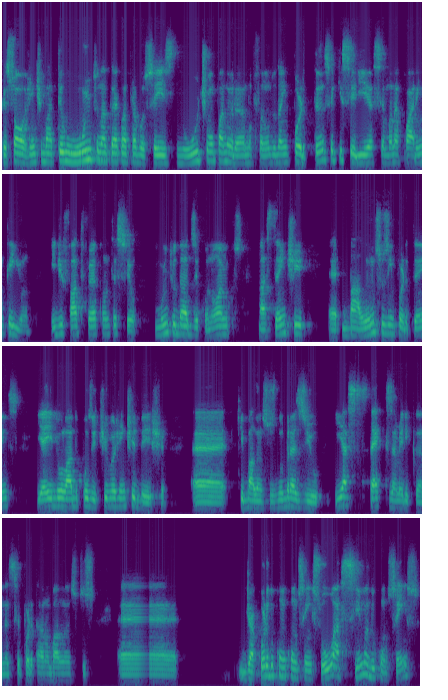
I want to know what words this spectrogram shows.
Pessoal, a gente bateu muito na tecla para vocês no último panorama, falando da importância que seria a semana 41. E de fato foi aconteceu. Muito dados econômicos, bastante é, balanços importantes. E aí, do lado positivo, a gente deixa é, que balanços no Brasil e as techs americanas reportaram balanços é, de acordo com o consenso ou acima do consenso,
